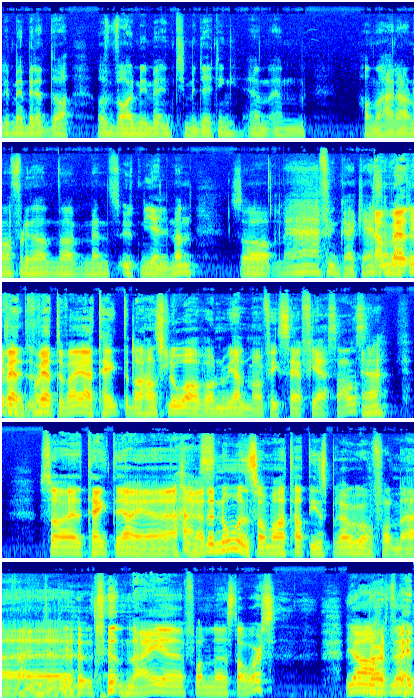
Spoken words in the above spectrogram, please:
litt mer bredde. da, Og var mye mer intimidating enn en han her er nå. Fordi da, mens uten hjelmen så funka ikke helt. Ja, vet, ikke vet, vet du hva jeg tenkte da han slo av om hjelmen fikk se fjeset hans? Ja. Så tenkte jeg her er det noen som har tatt inspirasjon fra eh, Nei, eh, fra eh, Star Wars. Ja, det,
